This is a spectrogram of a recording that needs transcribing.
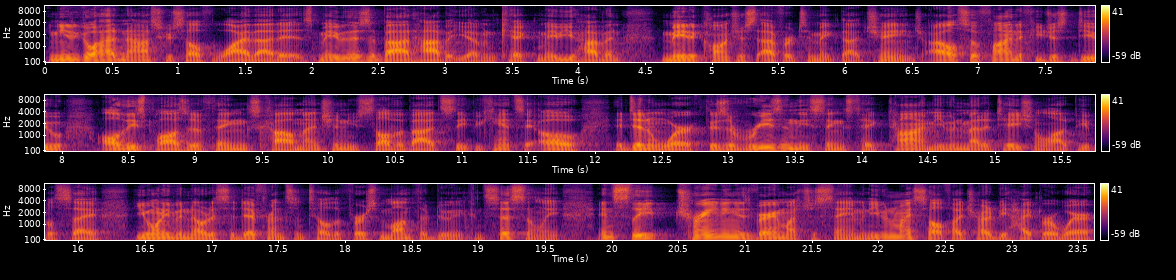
you need to go ahead and ask yourself why that is. Maybe there's a bad habit you haven't kicked. Maybe you haven't made a conscious effort to make that change. I also find if you just do all these positive things Kyle mentioned, you still have a bad sleep. You can't say, "Oh, it didn't work. There's a reason these things take time. Even meditation, a lot of people say you won't even notice a difference until the first month of doing it consistently. And sleep training is very much the same. And even myself, I try to be hyper aware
